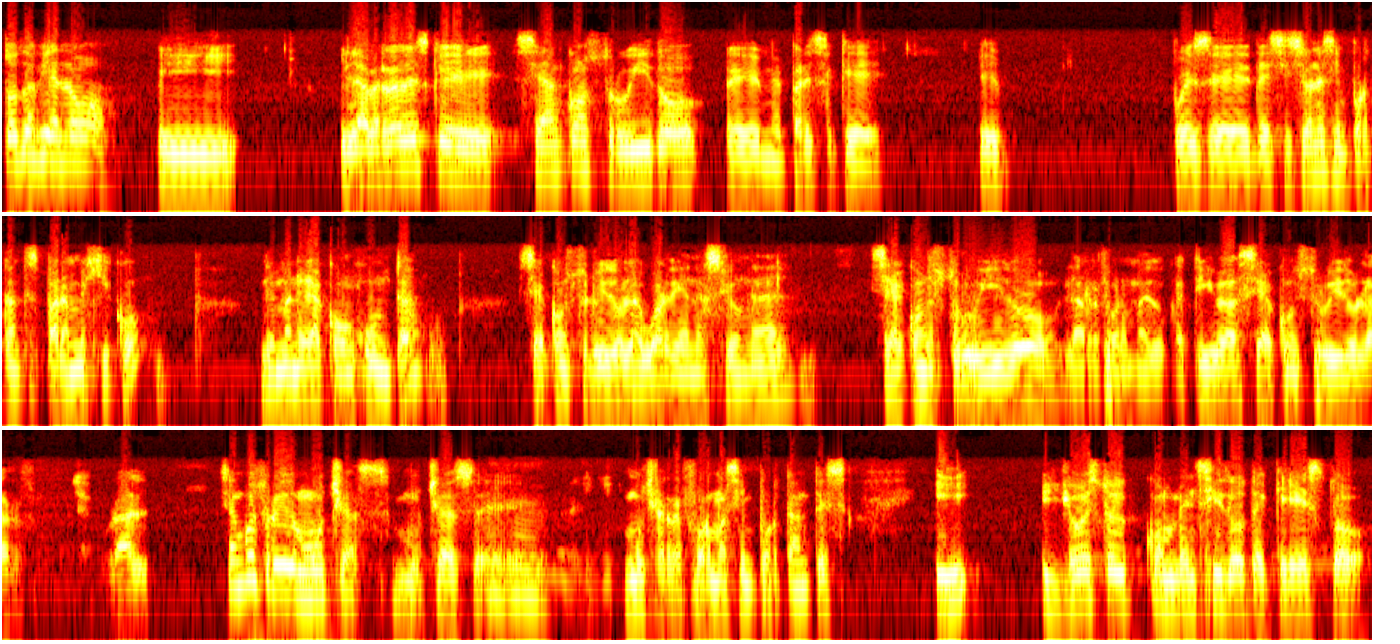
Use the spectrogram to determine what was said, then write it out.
todavía no, y, y la verdad es que se han construido, eh, me parece que, eh, pues, eh, decisiones importantes para México de manera conjunta. Se ha construido la Guardia Nacional, se ha construido la reforma educativa, se ha construido la reforma laboral, se han construido muchas, muchas, muchas reformas importantes. Y, y, yo estoy convencido de que esto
